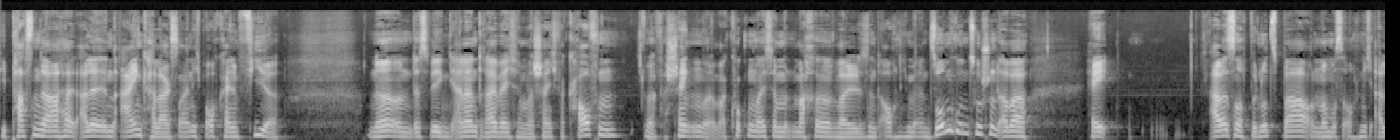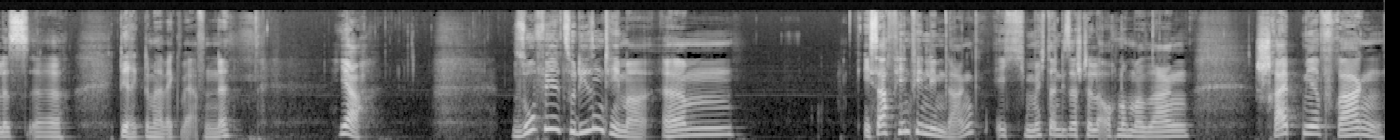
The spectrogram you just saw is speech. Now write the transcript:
die passen da halt alle in ein Kallax rein, ich brauche keine vier. Ne, und deswegen die anderen drei werde ich dann wahrscheinlich verkaufen oder verschenken oder mal gucken, was ich damit mache, weil die sind auch nicht mehr in so einem guten Zustand, aber hey, alles noch benutzbar und man muss auch nicht alles äh, direkt immer wegwerfen, ne? Ja. So viel zu diesem Thema. Ähm, ich sage vielen, vielen lieben Dank. Ich möchte an dieser Stelle auch nochmal sagen, schreibt mir Fragen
